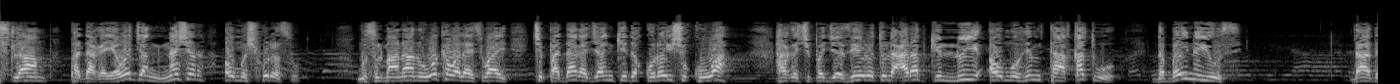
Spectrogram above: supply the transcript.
اسلام په دغه یوه جنګ نشر او مشهور سو. مسلمانانو وکولای سوای چې په دغه جنګ کې د قریشو قوه، هغه چې په جزیرة العرب کې لوی او مهم طاقت وو، د بینه یوسي. دا د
